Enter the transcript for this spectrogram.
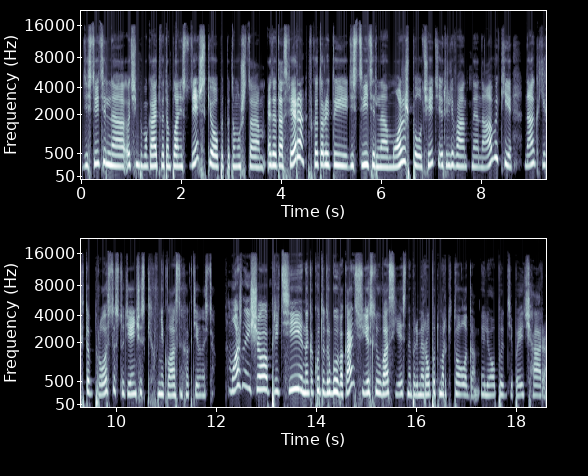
Действительно, очень помогает в этом плане студенческий опыт, потому что это та сфера, в которой ты действительно можешь получить релевантные навыки на каких-то просто студенческих внеклассных активностях. Можно еще прийти на какую-то другую вакансию, если у вас есть, например, опыт маркетолога или опыт типа HR.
